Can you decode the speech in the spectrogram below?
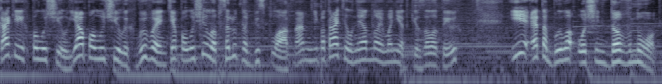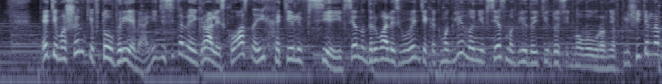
Как я их получил? Я получил их в ивенте, получил абсолютно бесплатно, не потратил ни одной монетки золотых. И это было очень давно. Эти машинки в то время, они действительно игрались классно, их хотели все. И все надрывались в ивенте как могли, но не все смогли дойти до седьмого уровня включительно.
